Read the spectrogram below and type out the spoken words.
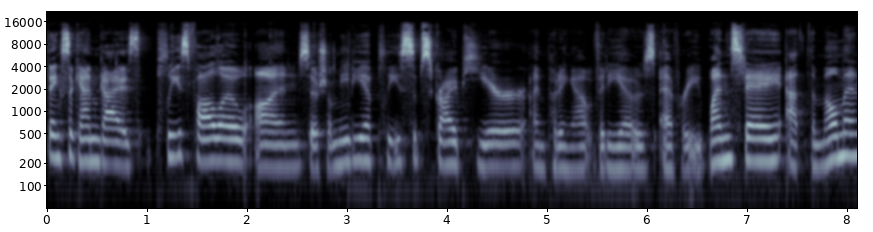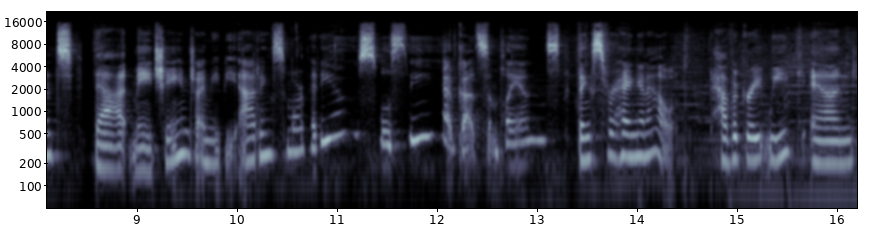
thanks again, guys. Please follow on social media. Please subscribe here. I'm putting out videos every Wednesday at the moment. That may change. I may be adding some more videos. We'll see. I've got some plans. Thanks for hanging out. Have a great week. And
